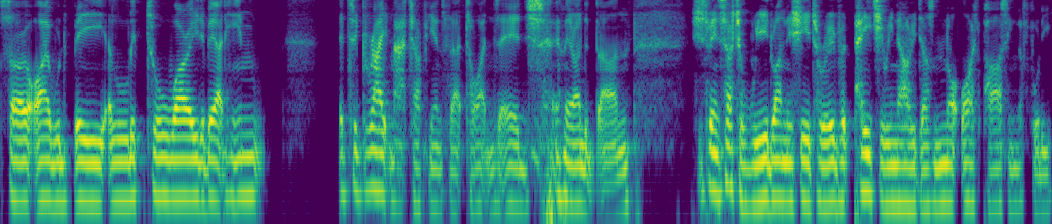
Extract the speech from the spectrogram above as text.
so I would be a little worried about him it's a great matchup against that Titans edge, and they're underdone. She's been such a weird one this year, Taru, but Peachey, we know he does not like passing the footy.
